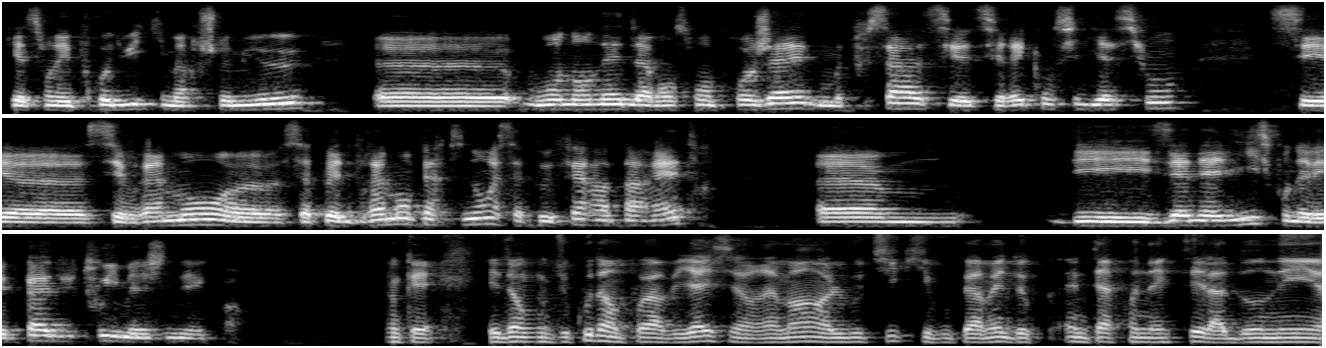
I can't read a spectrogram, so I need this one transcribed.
Quels sont les produits qui marchent le mieux euh, Où on en est de l'avancement projet Tout ça, ces, réconciliations, c'est euh, vraiment, euh, ça peut être vraiment pertinent et ça peut faire apparaître euh, des analyses qu'on n'avait pas du tout imaginées. OK. Et donc, du coup, dans Power BI, c'est vraiment l'outil qui vous permet d'interconnecter la donnée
